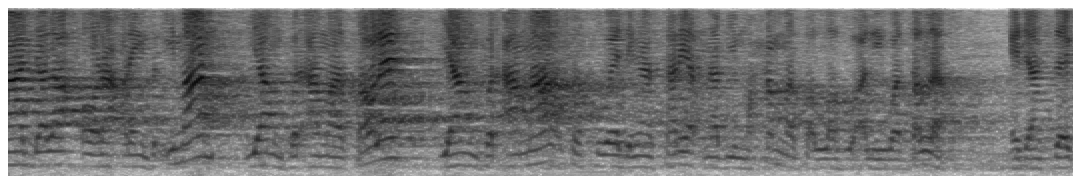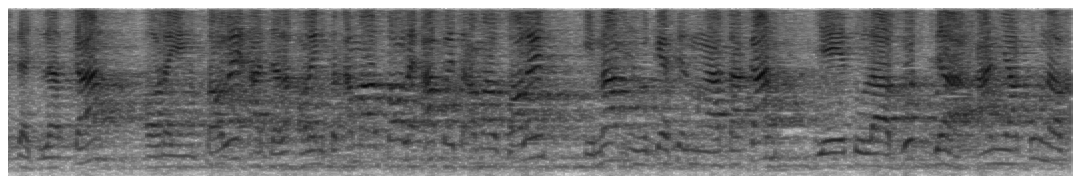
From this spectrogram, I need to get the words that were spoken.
adalah orang-orang yang beriman, yang beramal soleh, yang beramal sesuai dengan syariat Nabi Muhammad SAW. Eh, dan sudah kita jelaskan orang yang soleh adalah orang yang beramal soleh. Apa itu amal soleh? Imam Ibnu Katsir mengatakan yaitu la budda an yakuna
